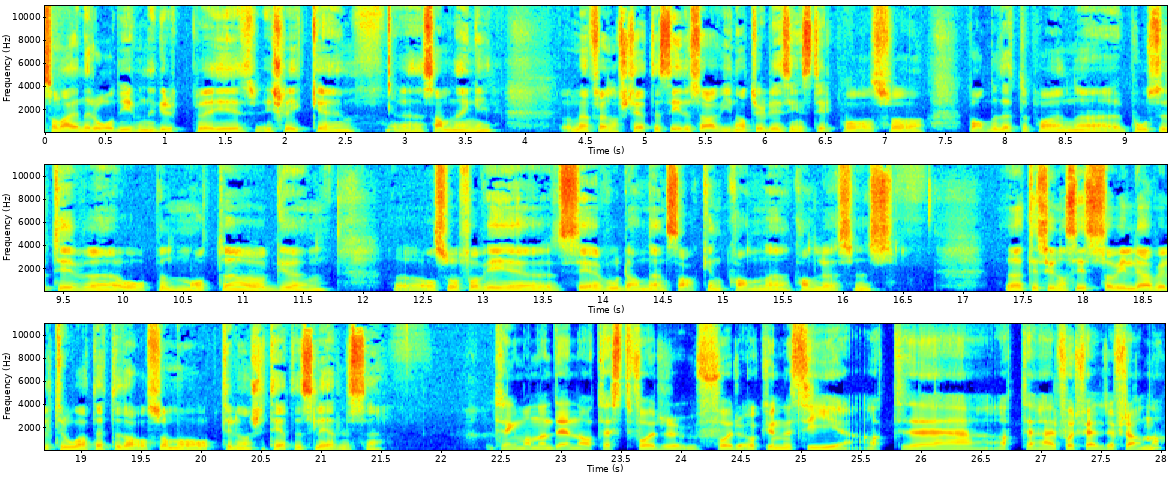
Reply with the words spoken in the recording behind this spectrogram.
Som er en rådgivende gruppe i slike sammenhenger. Men fra universitetets side så er vi naturligvis innstilt på å behandle dette på en positiv og åpen måte. Og, og, så får vi se hvordan den saken kan, kan løses. Eh, til syvende og sist så vil jeg vel tro at dette da også må opp til universitetets ledelse. Trenger man en DNA-test for, for, å kunne si at, eh, at, det er forfedre fra han, da?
